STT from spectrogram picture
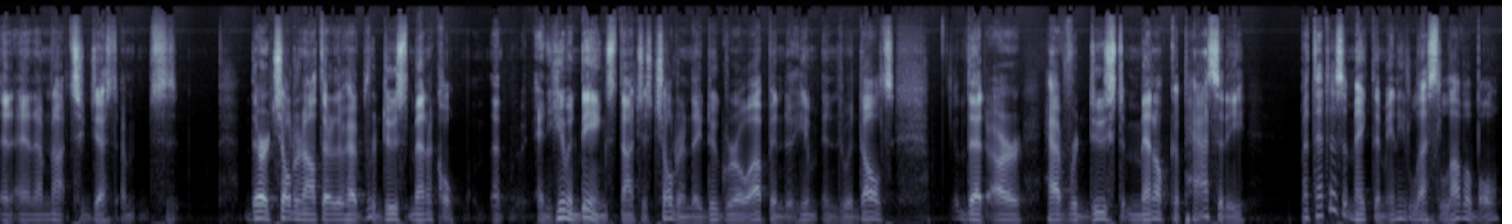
and, and I'm not suggesting. there are children out there that have reduced medical uh, and human beings, not just children. They do grow up into hum, into adults that are have reduced mental capacity, but that doesn't make them any less lovable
